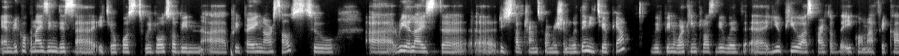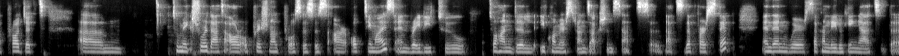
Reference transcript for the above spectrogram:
And recognizing this uh, Ethiopost, we've also been uh, preparing ourselves to uh, realize the uh, digital transformation within Ethiopia. We've been working closely with UPU as part of the Ecom Africa project um, to make sure that our operational processes are optimized and ready to to handle e-commerce transactions. That's uh, that's the first step. And then we're secondly looking at the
